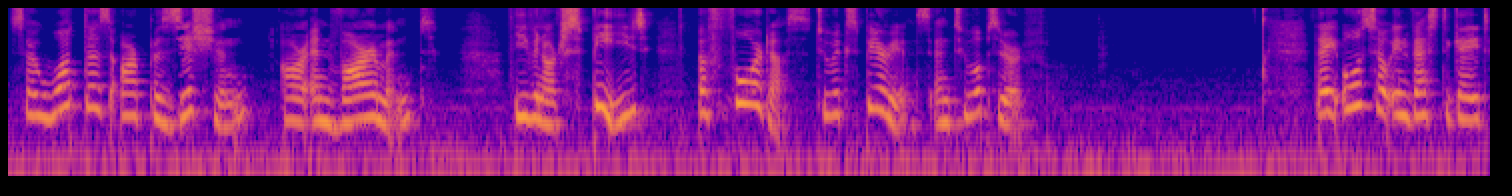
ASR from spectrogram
So what does our position, our environment, even our speed, afford us to experience and to observe? They also investigate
